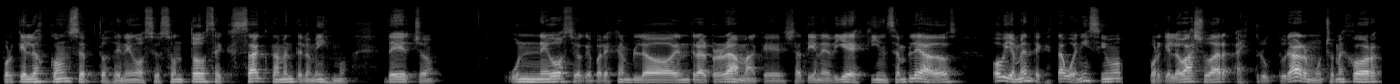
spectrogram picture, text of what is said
porque los conceptos de negocio son todos exactamente lo mismo. De hecho, un negocio que, por ejemplo, entra al programa que ya tiene 10, 15 empleados, obviamente que está buenísimo porque lo va a ayudar a estructurar mucho mejor,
